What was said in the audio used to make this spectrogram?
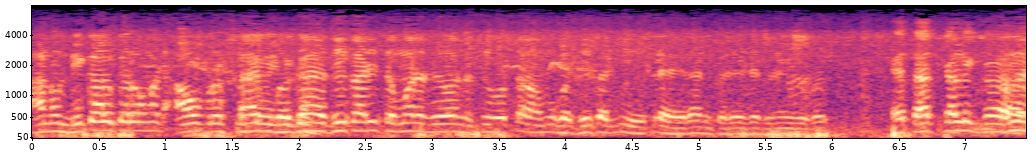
આનો નિકાલ કરવા માટે આવો પ્રશ્ન બધા અધિકારી તમારા જેવા નથી હોતા. અમુક અધિકારી એટલે હેરાન કરે છે ઘણી વખત. એ તાત્કાલિક આપણે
